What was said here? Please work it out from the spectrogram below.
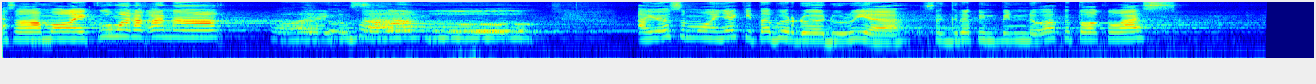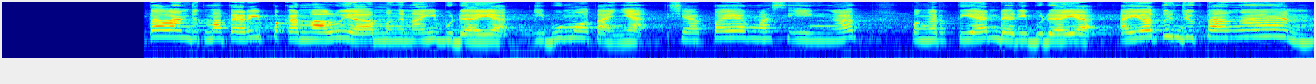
Assalamualaikum anak-anak. Waalaikumsalam, Bu. Ayo semuanya kita berdoa dulu ya. Segera pimpin doa ketua kelas. Kita lanjut materi pekan lalu ya mengenai budaya. Ibu mau tanya, siapa yang masih ingat pengertian dari budaya? Ayo tunjuk tangan.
